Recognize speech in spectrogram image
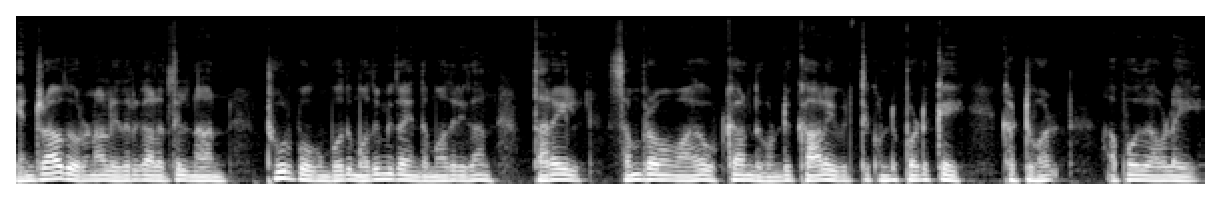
என்றாவது ஒரு நாள் எதிர்காலத்தில் நான் டூர் போகும்போது மதுமிதா இந்த மாதிரி தான் தரையில் சம்பிரமமாக உட்கார்ந்து கொண்டு காலை விரித்து கொண்டு படுக்கை கட்டுவாள். அப்போது அவளை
